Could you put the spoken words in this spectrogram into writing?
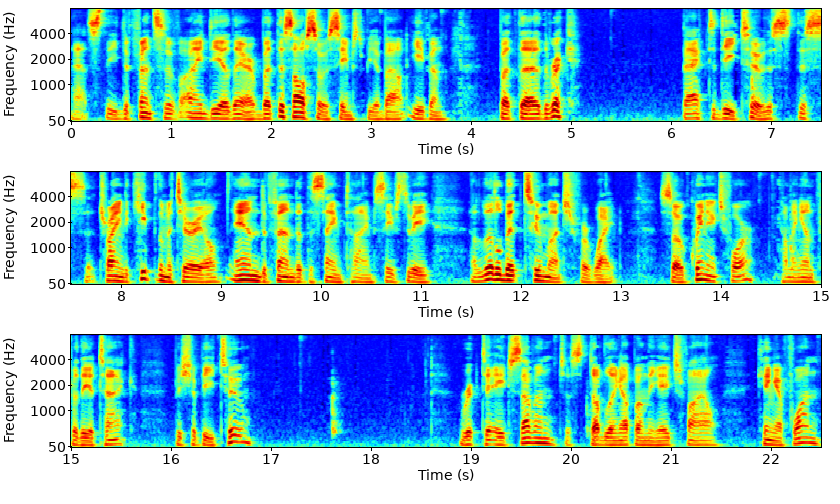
that's the defensive idea there. But this also seems to be about even. But the, the rook back to d2. This, this uh, trying to keep the material and defend at the same time seems to be a little bit too much for white. So queen h4 coming in for the attack. Bishop e2. Rook to h7, just doubling up on the h file. King f1.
